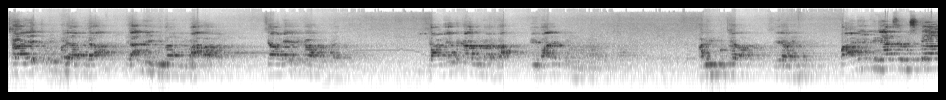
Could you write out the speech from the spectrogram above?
छायेत पिंपळाच्या त्याने दिला निवारा शाळेत काल घातला काल घातला कोण नव्हता. आणि पुढचा पाणी पिण्याचं नुसता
